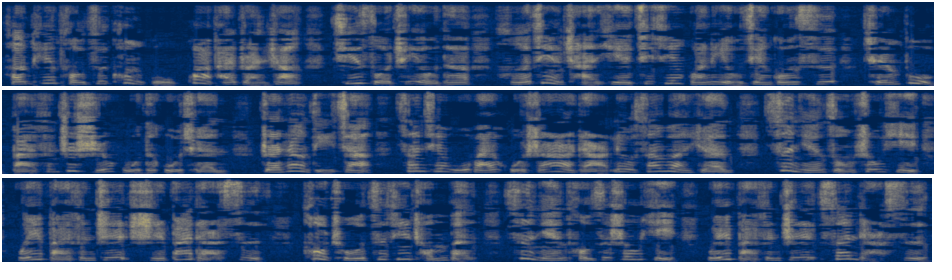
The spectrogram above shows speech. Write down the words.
航天投资控股挂牌转让其所持有的核建产业基金管理有限公司全部百分之十五的股权，转让底价三千五百五十二点六三万元，四年总收益为百分之十八点四，扣除资金成本，四年投资收益为百分之三点四，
